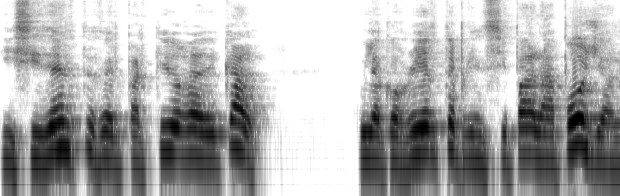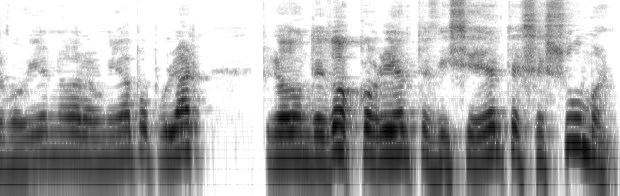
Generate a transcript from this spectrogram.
disidentes del Partido Radical, cuya corriente principal apoya al gobierno de la Unidad Popular, pero donde dos corrientes disidentes se suman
